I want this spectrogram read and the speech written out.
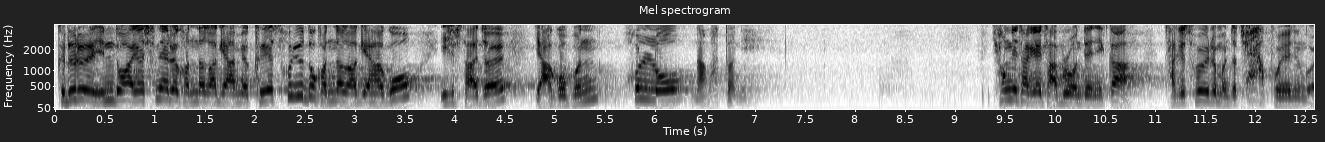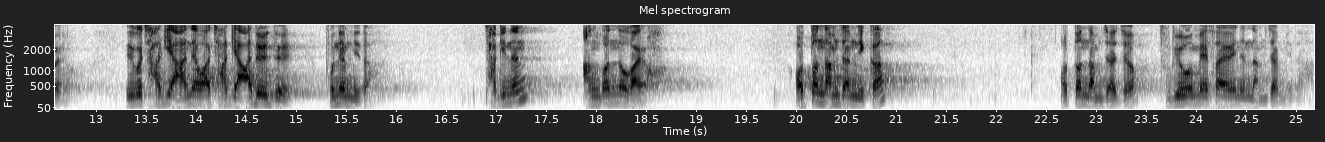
그들을 인도하여 시내를 건너가게 하며 그의 소유도 건너가게 하고 24절 야곱은 홀로 남았더니 형이 자기를 잡으러 온다니까 자기 소유를 먼저 쫙 보내주는 거예요. 그리고 자기 아내와 자기 아들들 보냅니다. 자기는 안 건너가요. 어떤 남자입니까? 어떤 남자죠? 두려움에 쌓여있는 남자입니다.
